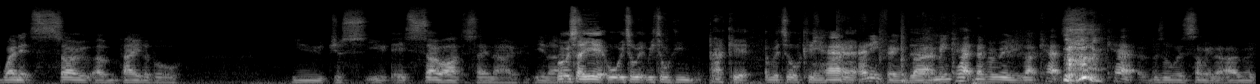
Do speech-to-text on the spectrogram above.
when it's so available, you just, you, it's so hard to say no. You know, When we say it, what we talking? We talking packet, and we're talking cat, cat. anything. But Yeah. I mean, cat never really like cat. cat was always something that I would.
